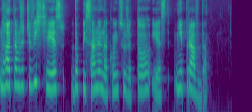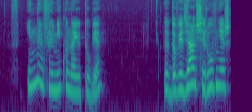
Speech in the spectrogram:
No a tam rzeczywiście jest dopisane na końcu, że to jest nieprawda. W innym filmiku na YouTubie dowiedziałam się również,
